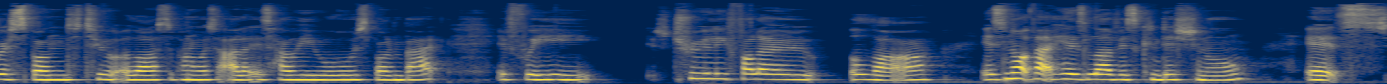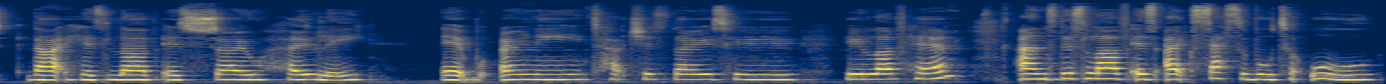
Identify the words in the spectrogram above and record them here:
respond to allah subhanahu wa ta'ala is how he will respond back if we truly follow allah it's not that his love is conditional it's that his love is so holy, it only touches those who who love him, and this love is accessible to all.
